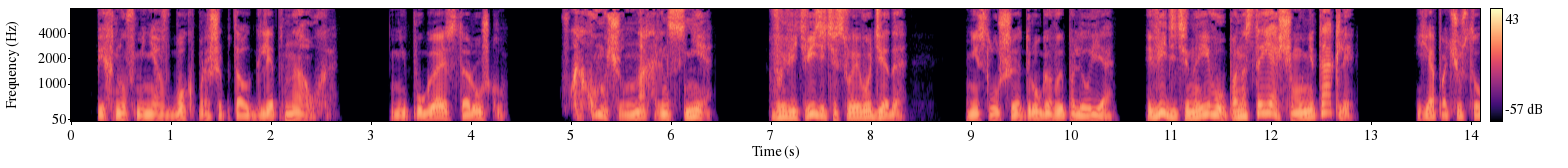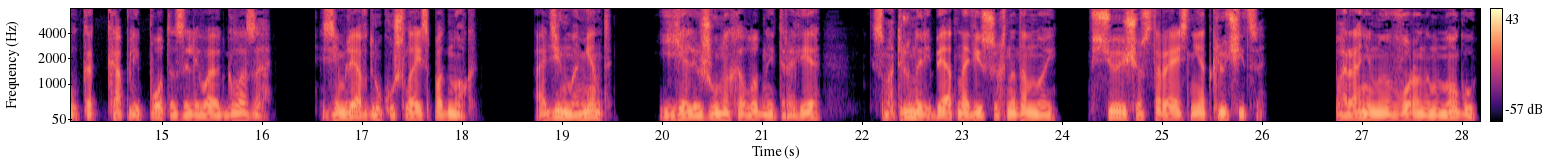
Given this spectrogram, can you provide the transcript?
— пихнув меня в бок, прошептал Глеб на ухо. «Не пугай старушку». «В каком еще нахрен сне? Вы ведь видите своего деда?» Не слушая друга, выпалил я. «Видите наяву, по-настоящему, не так ли?» Я почувствовал, как капли пота заливают глаза. Земля вдруг ушла из-под ног. Один момент, и я лежу на холодной траве, смотрю на ребят, нависших надо мной, все еще стараясь не отключиться. Пораненную вороном ногу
